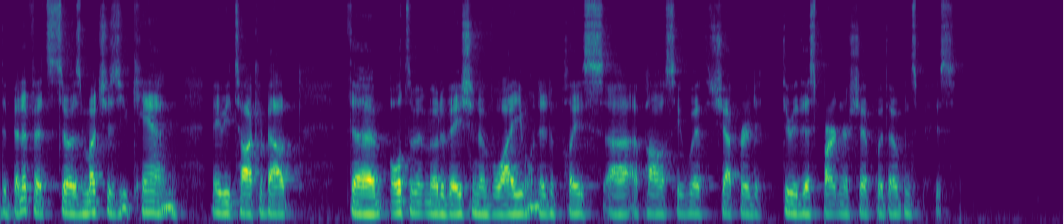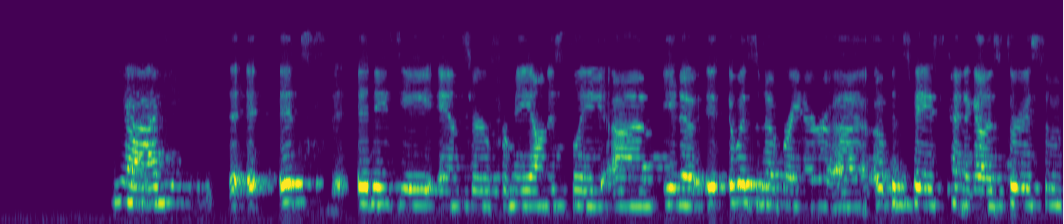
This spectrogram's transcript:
the benefits. So as much as you can, maybe talk about the ultimate motivation of why you wanted to place uh, a policy with Shepherd through this partnership with OpenSpace. Yeah, I mean, it, it's an easy answer for me, honestly. Um, you know, it, it, was a no-brainer. Uh, OpenSpace kind of got us through some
